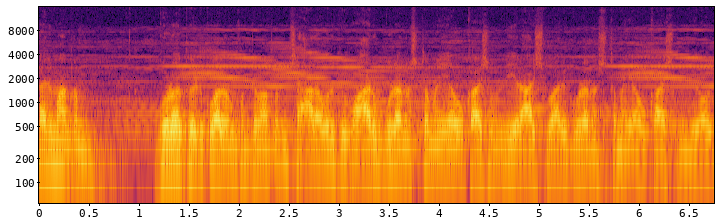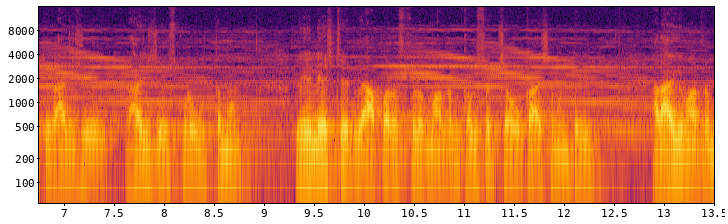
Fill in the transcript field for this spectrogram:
కానీ మాత్రం గొడవ పెట్టుకోవాలనుకుంటే మాత్రం చాలా వరకు వారికి కూడా నష్టమయ్యే అవకాశం ఉంది రాశి వారికి కూడా నష్టమయ్యే అవకాశం ఉంది కాబట్టి రాజీ చే రాజీ చేసుకోవడం ఉత్తమం. రియల్ ఎస్టేట్ వ్యాపారస్తులకు మాత్రం కలిసి వచ్చే అవకాశం ఉంటుంది. అలాగే మాత్రం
